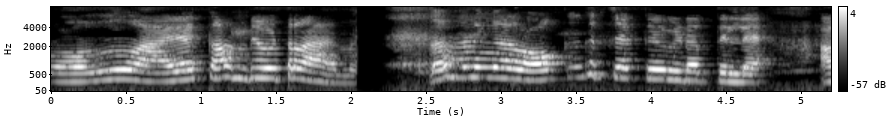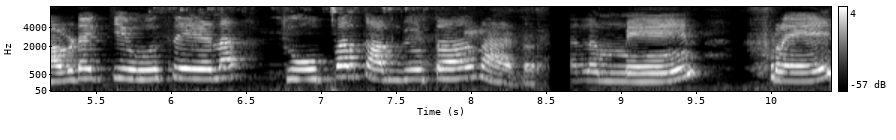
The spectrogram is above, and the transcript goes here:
അറിയത്തില്ല റോങ്ങുമായ നമ്മൾ നമ്മളിങ്ങനെ റോക്ക് ചെക്ക് വിടത്തില്ലേ അവിടേക്ക് യൂസ് ചെയ്യണ സൂപ്പർ കമ്പ്യൂട്ടറാണ് അല്ല മെയിൻ ഫ്രെയിം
